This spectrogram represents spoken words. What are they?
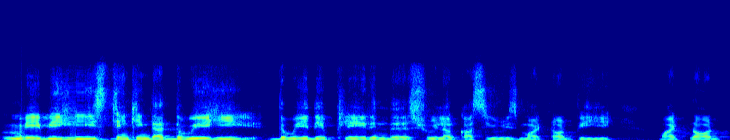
Maybe he's thinking that the way he, the way they played in the Sri Lanka series might not be, might not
